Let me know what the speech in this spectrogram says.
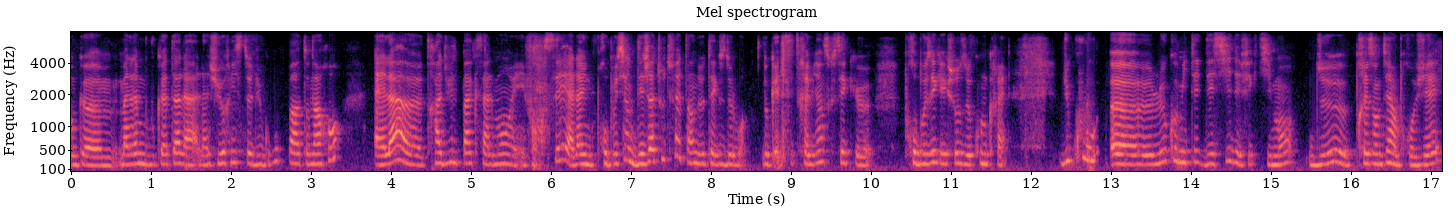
Donc, euh, Madame Bukata, la, juriste du groupe Patonaro, elle a euh, traduit le Pax allemand et français. Elle a une proposition déjà toute faite hein, de texte de loi. Donc, elle sait très bien ce que c'est que proposer quelque chose de concret. Du coup, euh, le comité décide effectivement de présenter un projet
